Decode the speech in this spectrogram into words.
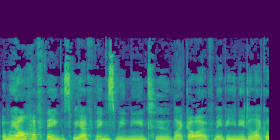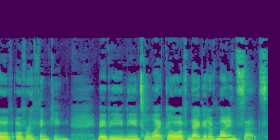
And we all have things. We have things we need to let go of. Maybe you need to let go of overthinking. Maybe you need to let go of negative mindsets.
